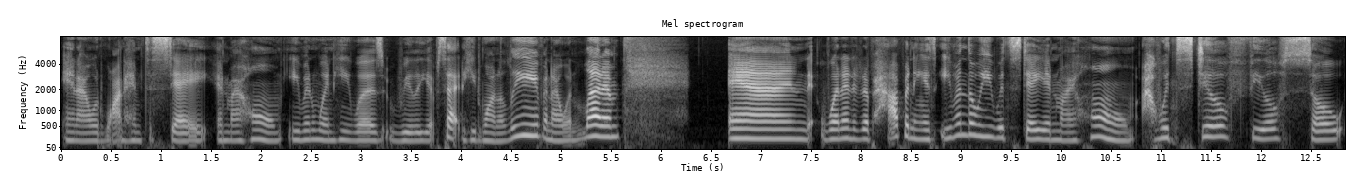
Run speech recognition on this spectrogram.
and I would want him to stay in my home. Even when he was really upset, he'd want to leave and I wouldn't let him. And what ended up happening is, even though he would stay in my home, I would still feel so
